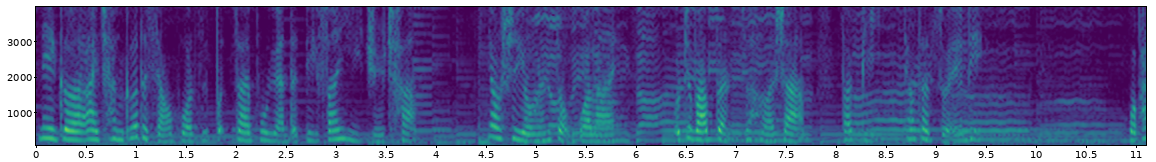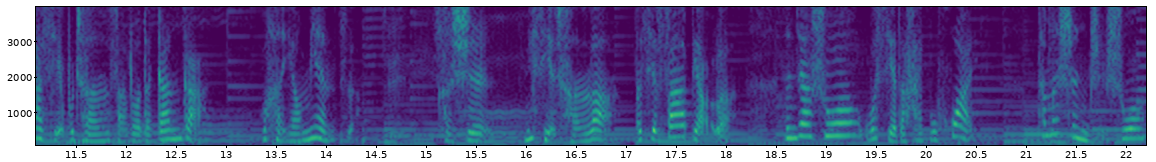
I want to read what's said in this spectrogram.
那个爱唱歌的小伙子不在不远的地方一直唱。要是有人走过来，我就把本子合上，把笔叼在嘴里。我怕写不成反落得尴尬，我很要面子。可是你写成了，而且发表了，人家说我写的还不坏，他们甚至说。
